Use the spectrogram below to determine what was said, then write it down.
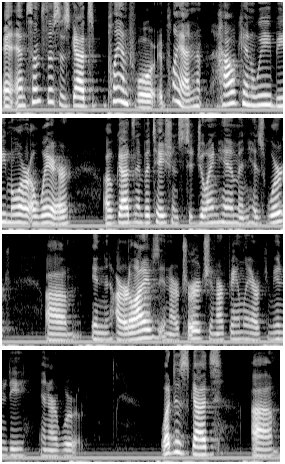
And, and, since this is God's plan for plan, how can we be more aware of God's invitations to join Him in His work um, in our lives, in our church, in our family, our community, in our world? What does God's um,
